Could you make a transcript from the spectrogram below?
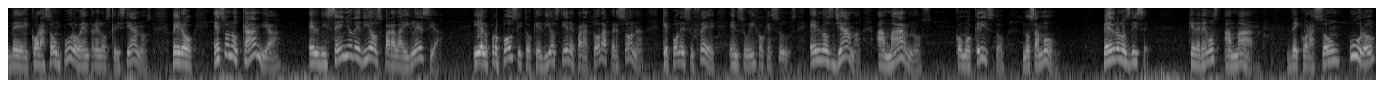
de corazón puro entre los cristianos, pero eso no cambia el diseño de Dios para la iglesia y el propósito que Dios tiene para toda persona que pone su fe en su Hijo Jesús. Él nos llama a amarnos como Cristo nos amó. Pedro nos dice que debemos amar de corazón puro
